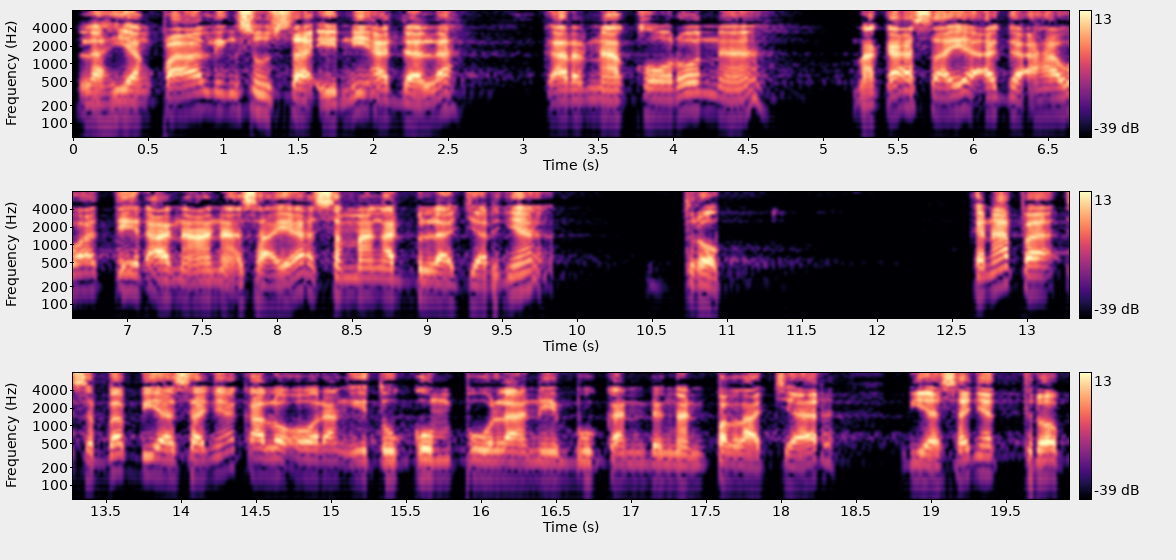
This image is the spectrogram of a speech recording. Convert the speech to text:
lah yang paling susah ini adalah karena corona maka saya agak khawatir anak-anak saya semangat belajarnya drop Kenapa? Sebab biasanya kalau orang itu kumpulan bukan dengan pelajar, biasanya drop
